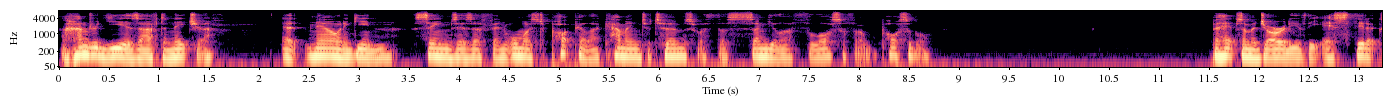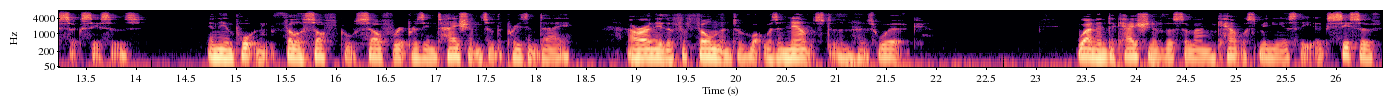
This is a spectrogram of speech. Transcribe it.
A hundred years after Nietzsche, it now and again seems as if an almost popular coming to terms with this singular philosopher were possible. Perhaps a majority of the aesthetic successes and the important philosophical self representations of the present day are only the fulfillment of what was announced in his work. One indication of this among countless many is the excessive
